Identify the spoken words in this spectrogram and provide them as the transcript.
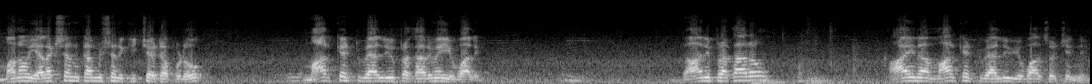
మనం ఎలక్షన్ కమిషన్కి ఇచ్చేటప్పుడు మార్కెట్ వాల్యూ ప్రకారమే ఇవ్వాలి. దాని ప్రకారం ఆయన మార్కెట్ వాల్యూ ఇవ్వాల్సి వచ్చింది.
